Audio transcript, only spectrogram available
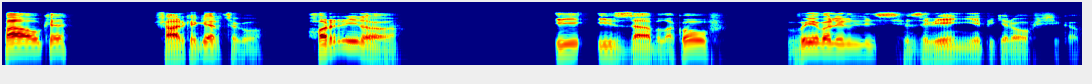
Пауке. Шальке герцогу. Хорридо. И из-за облаков вывалились звенья пикировщиков.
